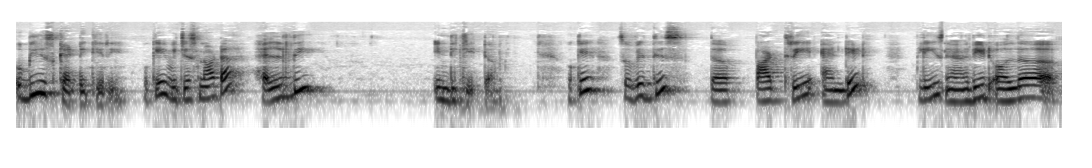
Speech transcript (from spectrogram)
obese category okay which is not a healthy indicator okay so with this the part 3 ended. Please uh, read all the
